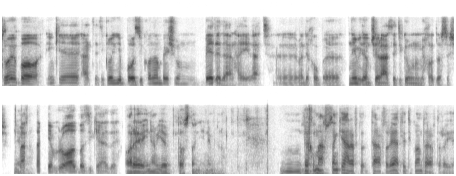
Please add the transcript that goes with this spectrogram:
تو با اینکه اتلتیکو یه بازیکنم بهشون بده در حقیقت ولی خب نمی‌دونم چرا اتلتیکو اونو می‌خواد راستش. مثلا که روال بازی کرده. آره اینم یه داستانیه نمی‌دونم. مخصوصا که طرفدارای اتلتیکو هم طرفدارای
